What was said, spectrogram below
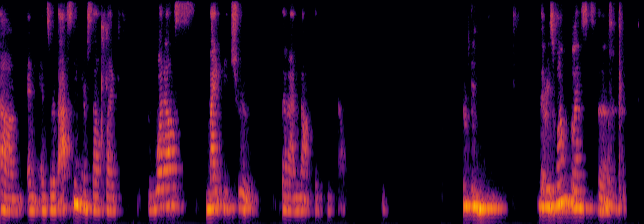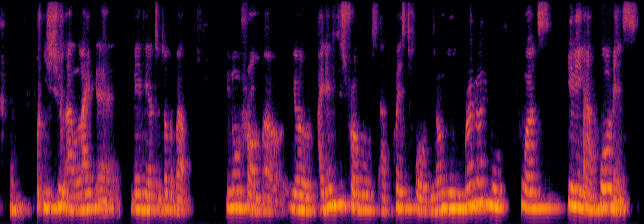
um, and and sort of asking yourself like, what else might be true that I'm not thinking. There is one last uh, issue I would like uh, Nadia to talk about. You know, from uh, your identity struggles and quest for belonging, gradually move towards healing and wholeness,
